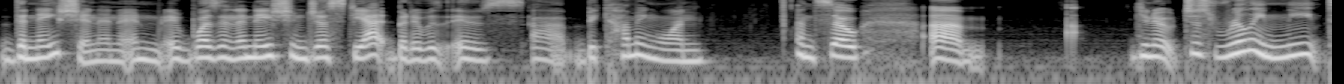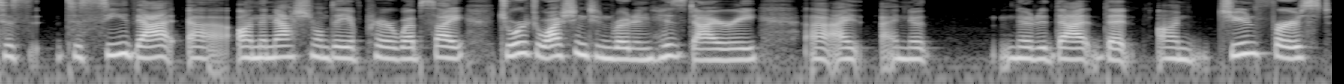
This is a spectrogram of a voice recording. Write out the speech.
the nation. And, and it wasn't a nation just yet, but it was, it was uh, becoming one. And so um, you know, just really neat to to see that uh, on the National Day of Prayer website. George Washington wrote in his diary. Uh, I I noted that that on June 1st,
